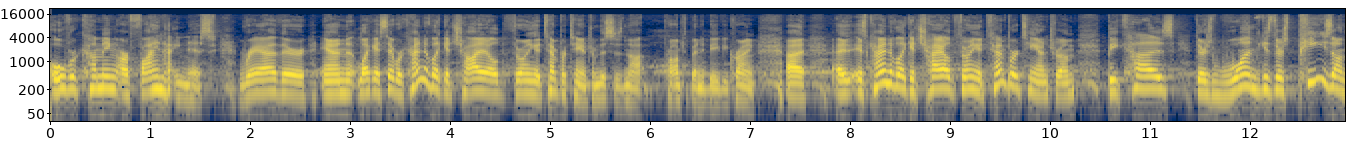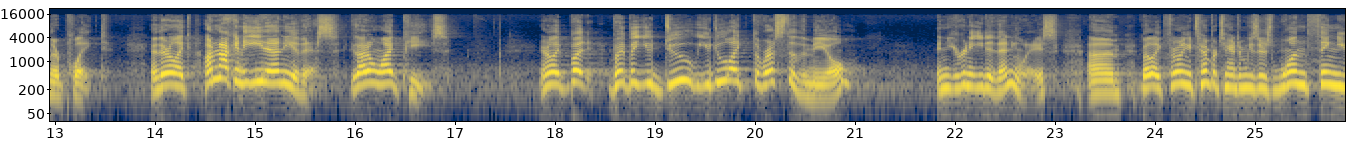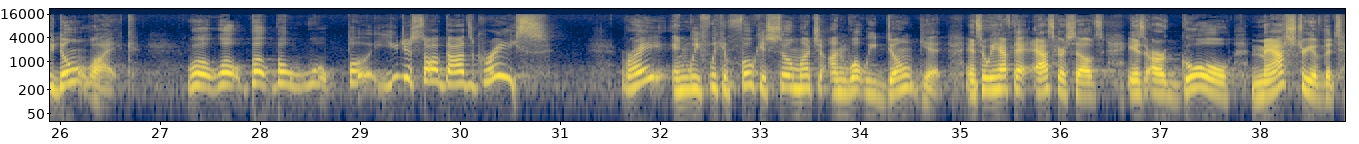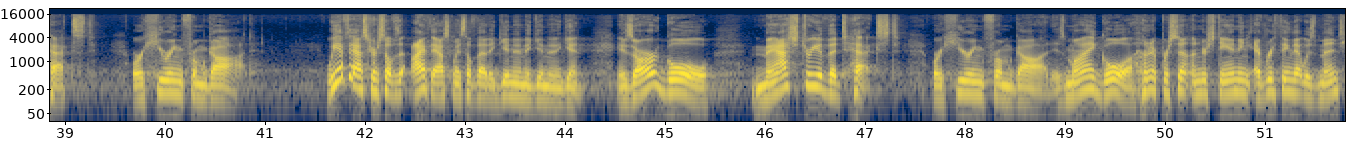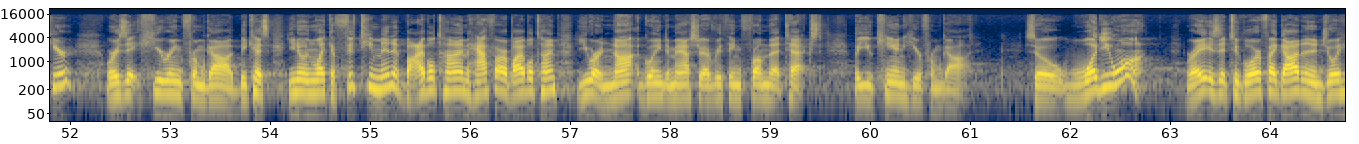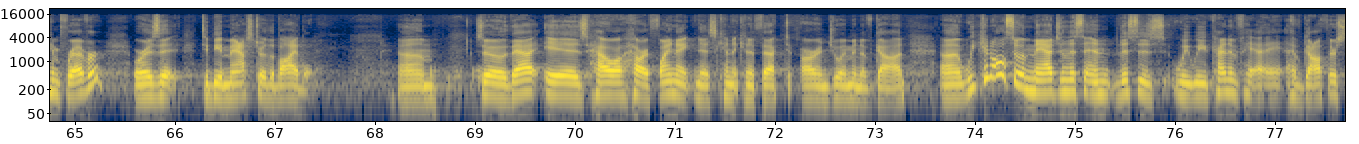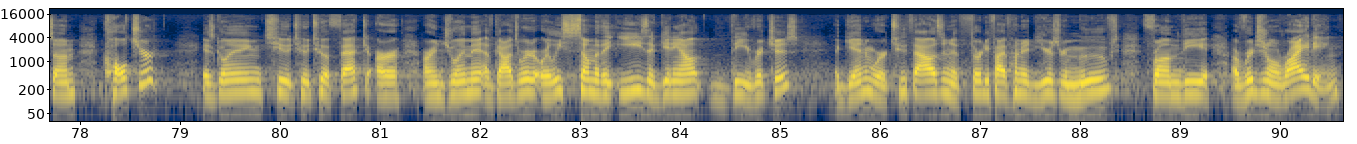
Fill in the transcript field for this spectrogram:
overcoming our finiteness rather and like i said we're kind of like a child throwing a temper tantrum. This is not prompted by a baby crying. Uh, it's kind of like a child throwing a temper tantrum because there's one because there's peas on their plate. And they're like i'm not going to eat any of this because i don't like peas. And you're like but but but you do you do like the rest of the meal and you're going to eat it anyways. Um, but like throwing a temper tantrum because there's one thing you don't like. Well, well, but, but, but you just saw God's grace, right? And we, we can focus so much on what we don't get. And so we have to ask ourselves is our goal mastery of the text or hearing from God? We have to ask ourselves, I have to ask myself that again and again and again. Is our goal mastery of the text or hearing from God? Is my goal 100% understanding everything that was meant here, or is it hearing from God? Because, you know, in like a 15 minute Bible time, half hour Bible time, you are not going to master everything from that text, but you can hear from God. So, what do you want, right? Is it to glorify God and enjoy Him forever, or is it to be a master of the Bible? Um, so that is how, how our finiteness can, can affect our enjoyment of God. Uh, we can also imagine this, and this is, we, we kind of ha- have got there some. Culture is going to, to, to affect our, our enjoyment of God's word, or at least some of the ease of getting out the riches. Again, we're 2,000 to 3,500 years removed from the original writing,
